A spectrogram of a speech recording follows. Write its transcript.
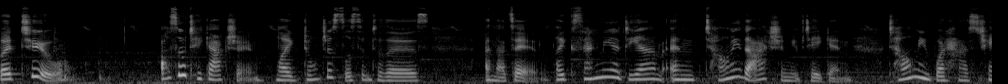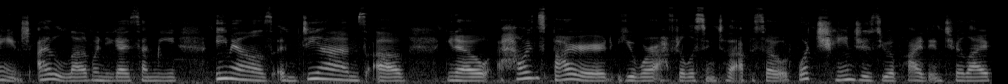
But two, also take action. Like, don't just listen to this and that's it. Like, send me a DM and tell me the action you've taken. Tell me what has changed. I love when you guys send me emails and DMs of, you know, how inspired you were after listening to the episode, what changes you applied into your life,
